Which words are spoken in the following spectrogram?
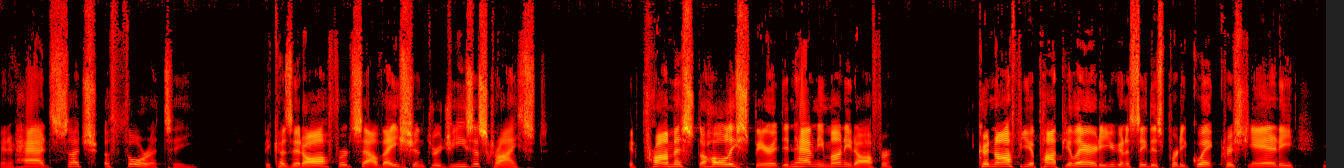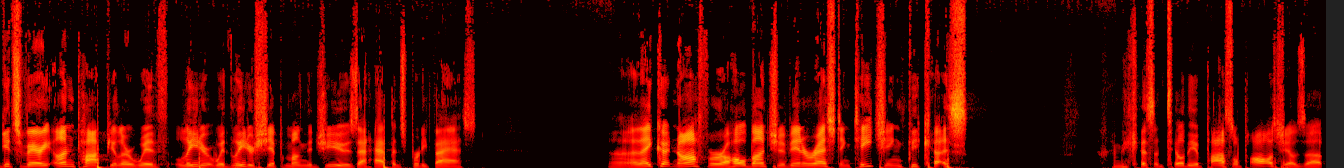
and it had such authority because it offered salvation through Jesus Christ. It promised the Holy Spirit, didn't have any money to offer, couldn't offer you popularity. You're going to see this pretty quick. Christianity gets very unpopular with leader with leadership among the Jews. That happens pretty fast. Uh, they couldn't offer a whole bunch of interesting teaching because because until the apostle Paul shows up,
